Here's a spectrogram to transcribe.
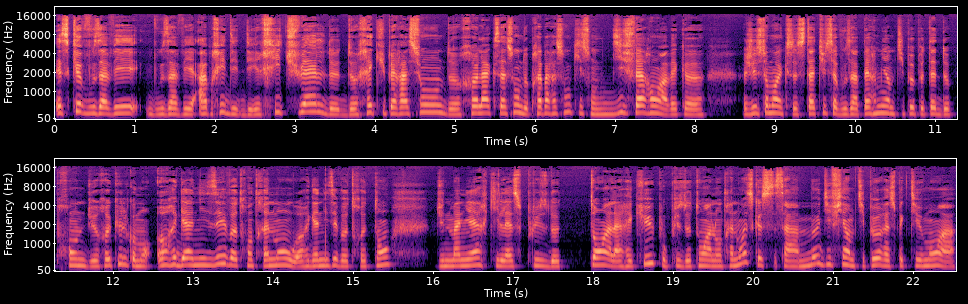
est-ce que vous avez, vous avez appris des, rituels de, récupération, de relaxation, de préparation qui sont différents avec, justement, avec ce statut Ça vous a permis un petit peu peut-être de prendre du recul, comment organiser votre entraînement ou organiser votre temps d'une manière qui laisse plus de temps à la récup ou plus de temps à l'entraînement? Est-ce que ça a modifié un petit peu respectivement à,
